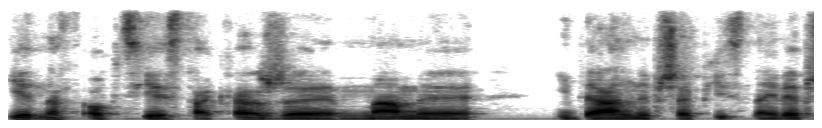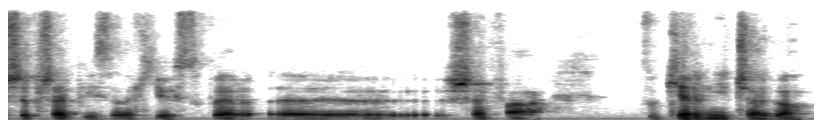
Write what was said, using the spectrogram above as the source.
Jedna z opcji jest taka, że mamy idealny przepis, najlepszy przepis od jakiegoś super szefa cukierniczego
